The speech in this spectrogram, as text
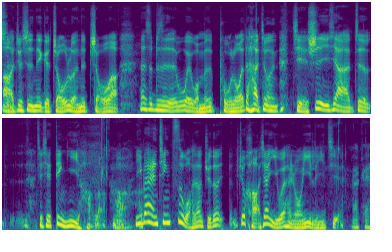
啊，就是那个轴轮的轴啊。那是不是为我们普罗大众解释一下这这些定义好了啊？一般人听自我好像觉得就好像以为很容易理解。OK，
